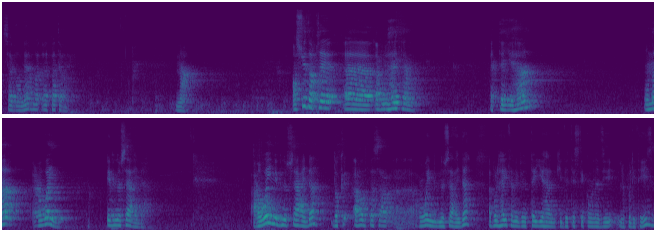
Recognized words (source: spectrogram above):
sa grand-mère euh, paternelle. Non. Ensuite, après euh, Abu al-Haytham al-Tayyihan, on a Uwayn ibn Sa'ida. Awaym ibn Sa'ida, donc avant de passer à Awaym ibn Sa'ida, Abu al-Haytham ibn Tayyihan qui détestait, comme on a dit, le polythéisme,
